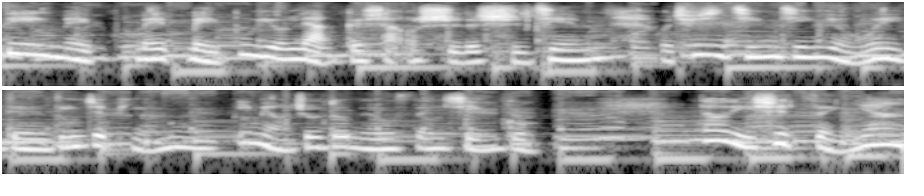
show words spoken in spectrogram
电影每每每部有两个小时的时间，我却是津津有味地盯着屏幕，一秒钟都没有分心过。到底是怎样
